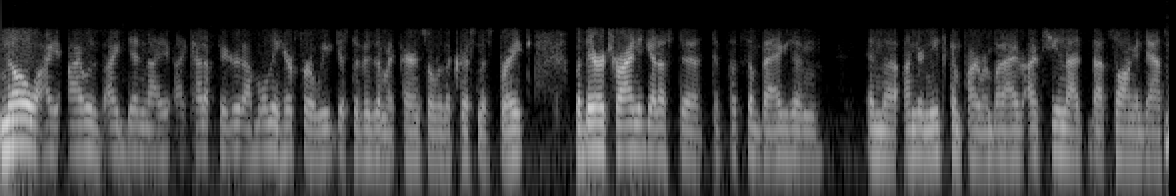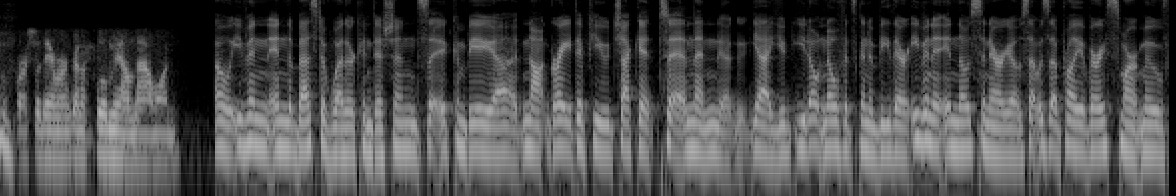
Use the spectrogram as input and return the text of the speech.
No, I, I was I didn't. I, I kind of figured I'm only here for a week just to visit my parents over the Christmas break, but they were trying to get us to to put some bags in in the underneath compartment, but I've I've seen that that song and dance hmm. before, so they weren't going to fool me on that one. Oh, even in the best of weather conditions, it can be uh, not great if you check it and then, uh, yeah, you, you don't know if it's going to be there. Even in those scenarios, that was uh, probably a very smart move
